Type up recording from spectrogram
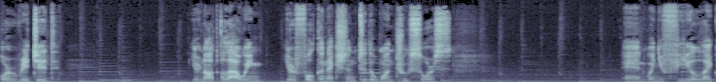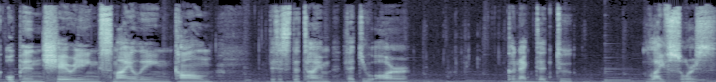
or rigid, you're not allowing your full connection to the one true source. And when you feel like open, sharing, smiling, calm, this is the time that you are connected to life source,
